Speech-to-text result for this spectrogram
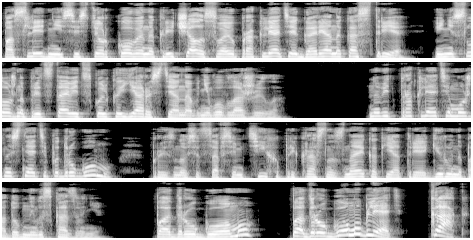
Последняя из сестер Ковена кричала свое проклятие, горя на костре, и несложно представить, сколько ярости она в него вложила. «Но ведь проклятие можно снять и по-другому», произносит совсем тихо, прекрасно зная, как я отреагирую на подобные высказывания. «По-другому? По-другому, блядь? Как?»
